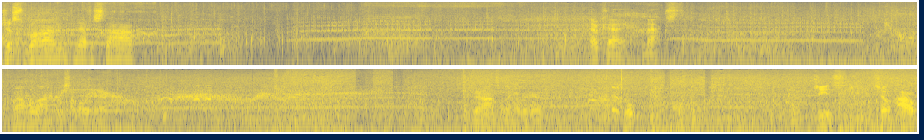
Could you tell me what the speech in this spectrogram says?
Just run, never stop. Okay, next. Well, hold on. There's something over here. Is there not something over here? Whoop. Jeez. Chill out.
